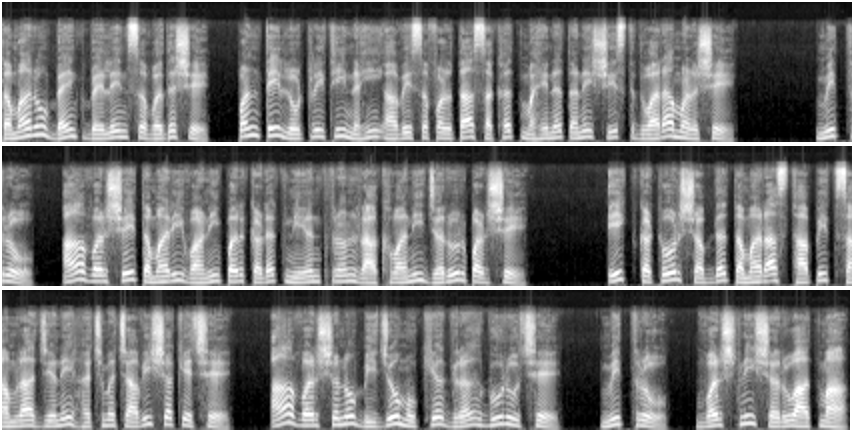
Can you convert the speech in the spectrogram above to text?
તમારું બેંક બેલેન્સ વધશે. પણ તે લોટરીથી નહીં આવે, સફળતા, સખત મહેનત અને શિસ્ત દ્વારા મળશે. મિત્રો, આ વર્ષે તમારી વાણી પર કડક નિયંત્રણ રાખવાની જરૂર પડશે. એક કઠોર શબ્દ તમારા સ્થાપિત સામ્રાજ્યને હચમચાવી શકે છે. આ વર્ષનો બીજો મુખ્ય ગ્રહ ગુરુ છે. મિત્રો, વર્ષની શરૂઆતમાં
